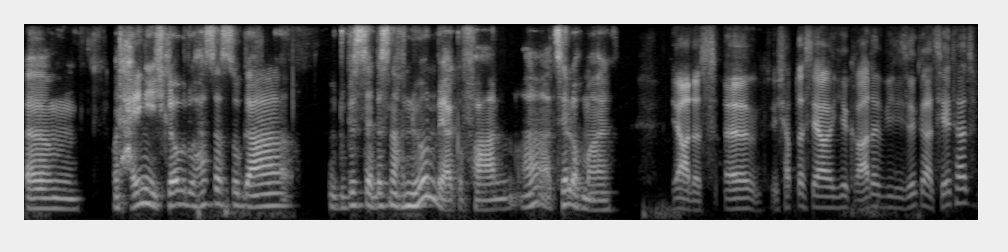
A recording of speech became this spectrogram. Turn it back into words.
Ähm, und Heini, ich glaube, du hast das sogar, du bist ja bis nach Nürnberg gefahren. Ah, erzähl doch mal. Ja, das, äh, ich habe das ja hier gerade, wie die Silke erzählt hat,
